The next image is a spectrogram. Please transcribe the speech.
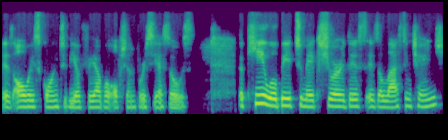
is always going to be a viable option for CSOs. The key will be to make sure this is a lasting change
